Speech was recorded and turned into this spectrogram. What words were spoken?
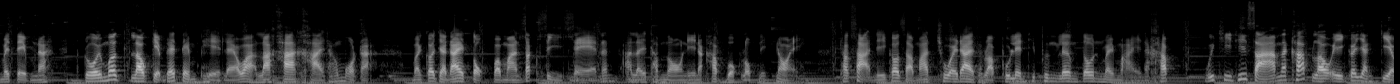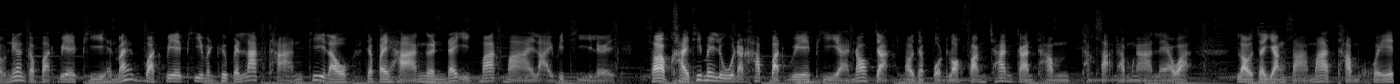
ไม่เต็มนะ โดยเมื่อเราเก็บได้เต็มเพจแล้วอะราคาขายทั้งหมดอะ มันก็จะได้ตกประมาณสัก 4 0 0แสนนั่นอะไรทำนองนี้นะครับ บวกลบนิดหน่อย ทักษะนี้ก็สามารถช่วยได้สำหรับผู้เล่นที่เพิ่งเริ่มต้นใหม่ๆนะครับ วิธีที่ 3 นะครับ เราเองก็ยังเกี่ยวเนื่องกับบัตร VIP เห็นไหมบัตร VIP มันคือเป็นรากฐานที่เราจะไปหาเงินได้อีกมากมายหลายวิธีเลยสำหรับใครที่ไม่รู้นะครับบัตร VIP อะนอกจากเราจะปลดล็อกฟังก์ชันการทำทักษะทำงานแล้วอะเราจะยังสามารถทำเควส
